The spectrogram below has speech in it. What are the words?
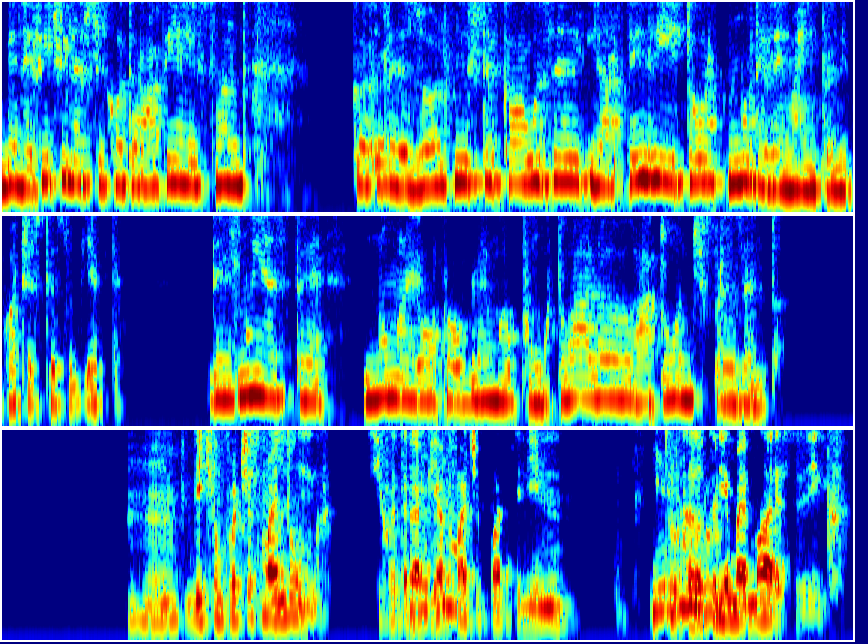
beneficiile psihoterapiei sunt că rezolvi niște cauze, iar pe viitor nu te vei mai întâlni cu aceste subiecte. Deci nu este numai o problemă punctuală, atunci prezentă. Mm-hmm. Deci un proces mai lung. Psihoterapia este face parte din o călătorie mai mare, să zic.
